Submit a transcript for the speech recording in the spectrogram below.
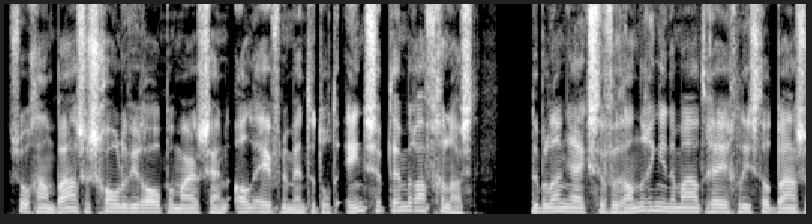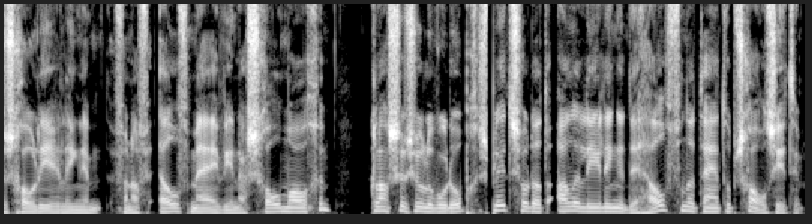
Zo gaan basisscholen weer open, maar zijn alle evenementen tot 1 september afgelast. De belangrijkste verandering in de maatregelen is dat basisschoolleerlingen vanaf 11 mei weer naar school mogen. Klassen zullen worden opgesplitst zodat alle leerlingen de helft van de tijd op school zitten.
